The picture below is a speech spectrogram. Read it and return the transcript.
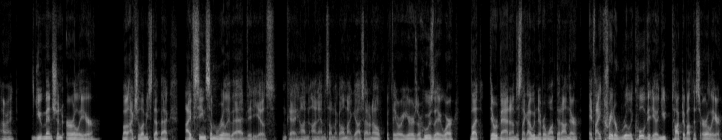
All right. You mentioned earlier. Well, actually, let me step back. I've seen some really bad videos. Okay, on on Amazon. I'm like, oh my gosh, I don't know if they were yours or whose they were, but they were bad, and I'm just like, I would never want that on there. If I create a really cool video, and you talked about this earlier,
